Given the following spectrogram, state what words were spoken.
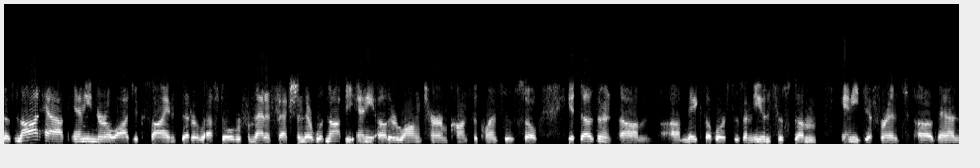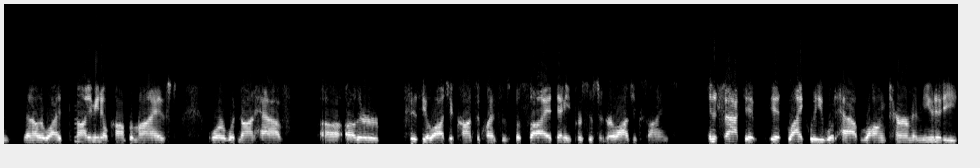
does not have any neurologic signs that are left over from that infection, there would not be any other long-term consequences. So it doesn't um, uh, make the horse's immune system any different uh, than than otherwise. It's not immunocompromised or would not have uh, other physiologic consequences besides any persistent neurologic signs. In fact, it, it likely would have long-term immunity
